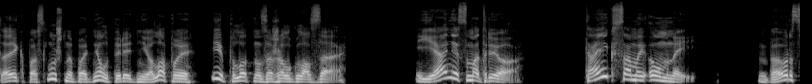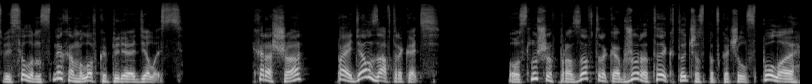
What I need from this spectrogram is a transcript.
Тайк послушно поднял передние лапы и плотно зажал глаза. «Я не смотрю!» «Тайк самый умный!» Баор с веселым смехом ловко переоделась. «Хорошо, пойдем завтракать!» Услышав про завтрак, обжора Тайк тотчас подскочил с пола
